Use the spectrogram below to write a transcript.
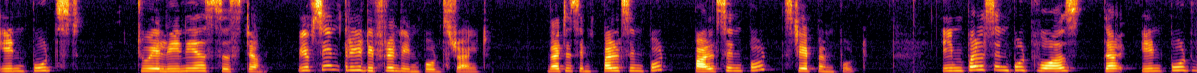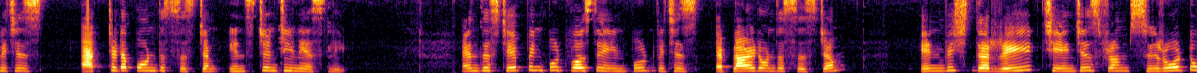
inputs to a linear system, we have seen three different inputs, right? That is impulse input, pulse input, step input. Impulse input was the input which is acted upon the system instantaneously and the step input was the input which is applied on the system in which the rate changes from 0 to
